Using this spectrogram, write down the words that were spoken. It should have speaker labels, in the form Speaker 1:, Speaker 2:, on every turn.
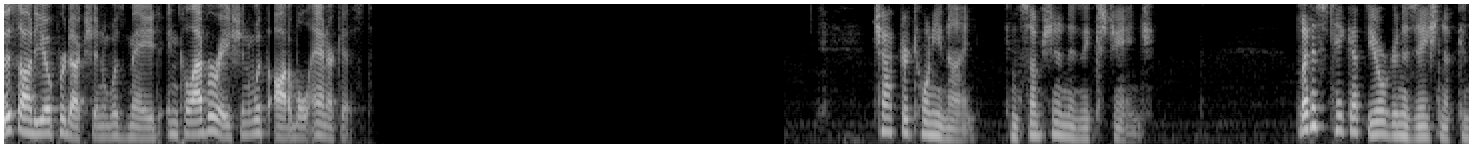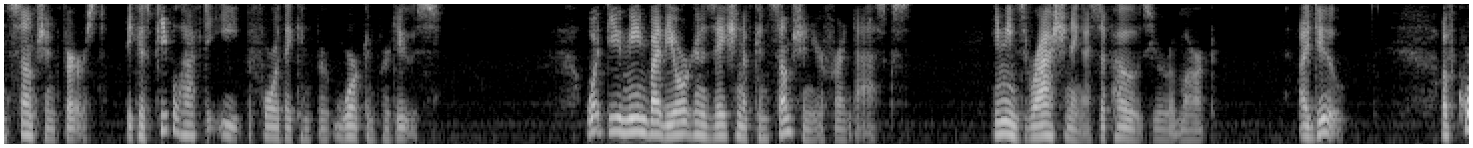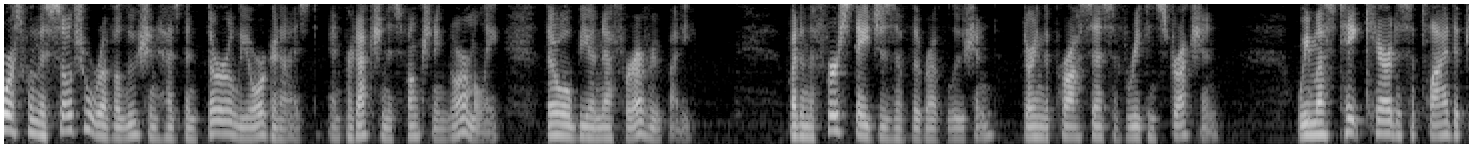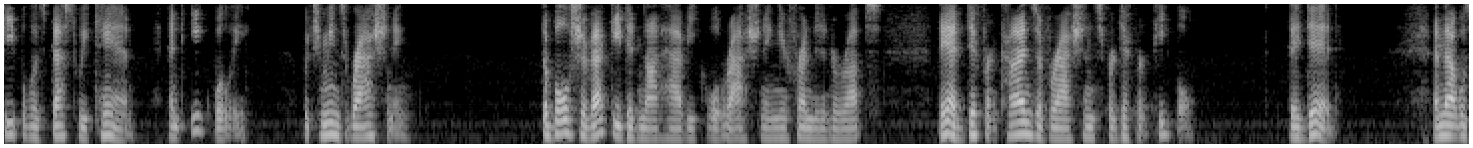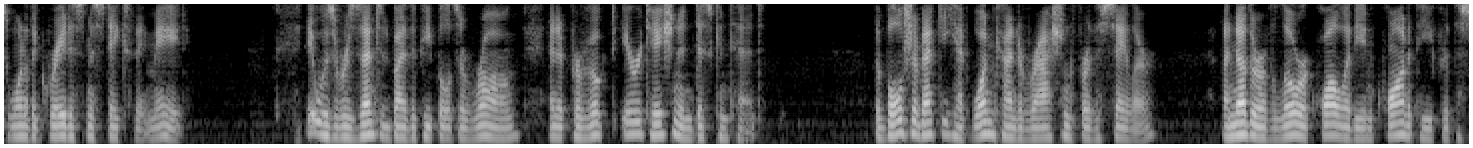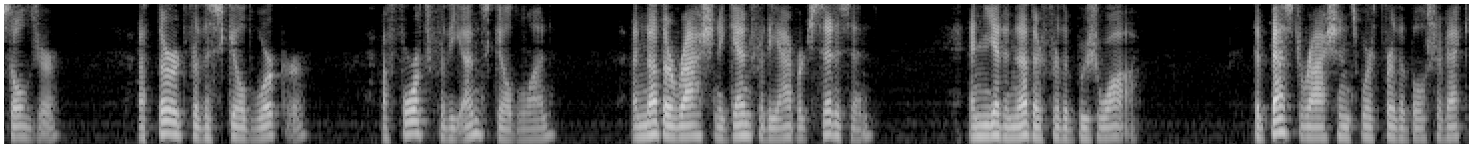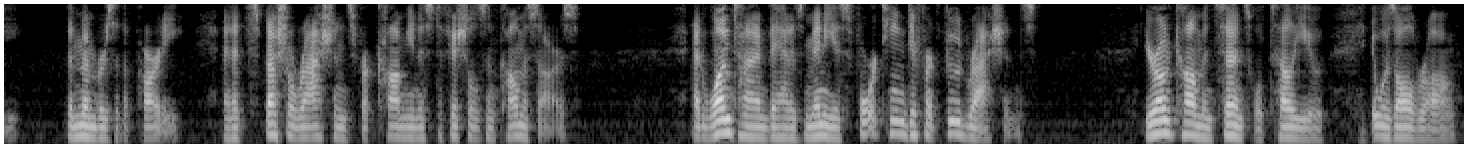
Speaker 1: This audio production was made in collaboration with Audible Anarchist.
Speaker 2: Chapter 29 Consumption and Exchange Let us take up the organization of consumption first, because people have to eat before they can work and produce. What do you mean by the organization of consumption? your friend asks. He means rationing, I suppose, you remark. I do. Of course, when the social revolution has been thoroughly organized and production is functioning normally, there will be enough for everybody. But in the first stages of the revolution, during the process of reconstruction, we must take care to supply the people as best we can, and equally, which means rationing. The Bolsheviki did not have equal rationing, your friend interrupts. They had different kinds of rations for different people. They did and that was one of the greatest mistakes they made. It was resented by the people as a wrong, and it provoked irritation and discontent. The Bolsheviki had one kind of ration for the sailor, another of lower quality and quantity for the soldier, a third for the skilled worker, a fourth for the unskilled one, another ration again for the average citizen, and yet another for the bourgeois. The best rations were for the Bolsheviki the members of the party, and had special rations for communist officials and commissars. At one time, they had as many as 14 different food rations. Your own common sense will tell you it was all wrong.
